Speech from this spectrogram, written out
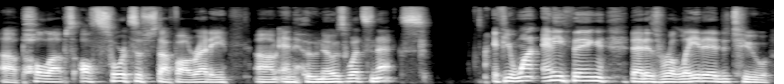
uh, pull-ups, all sorts of stuff already. Um, and who knows what's next. If you want anything that is related to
